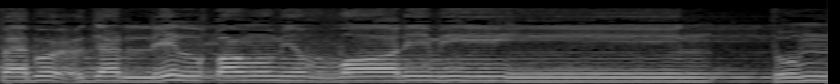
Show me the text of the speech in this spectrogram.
فبعدا للقوم الظالمين. ثم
